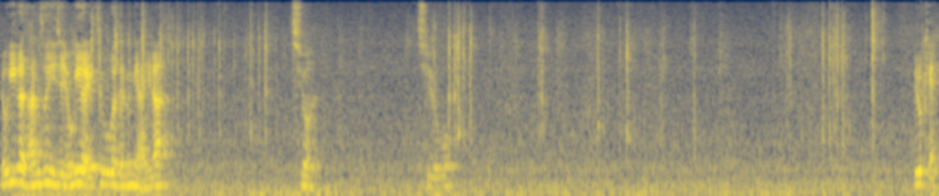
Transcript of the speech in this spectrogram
여기가 단순히 이제 여기가 액티브가 되는 게 아니라 지워 지우고 이렇게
